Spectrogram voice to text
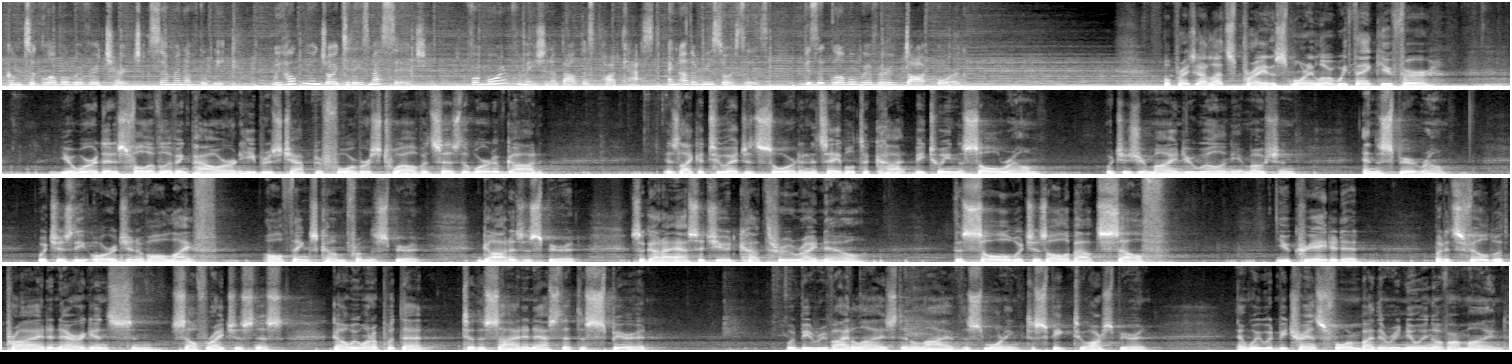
Welcome to Global River Church Sermon of the Week. We hope you enjoyed today's message. For more information about this podcast and other resources, visit globalriver.org. Well, praise God. Let's pray this morning. Lord, we thank you for your word that is full of living power. In Hebrews chapter 4, verse 12, it says, The word of God is like a two edged sword, and it's able to cut between the soul realm, which is your mind, your will, and the emotion and the spirit realm, which is the origin of all life. All things come from the spirit. God is a spirit. So, God, I ask that you'd cut through right now the soul, which is all about self. You created it, but it's filled with pride and arrogance and self righteousness. God, we want to put that to the side and ask that the Spirit would be revitalized and alive this morning to speak to our spirit and we would be transformed by the renewing of our mind.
